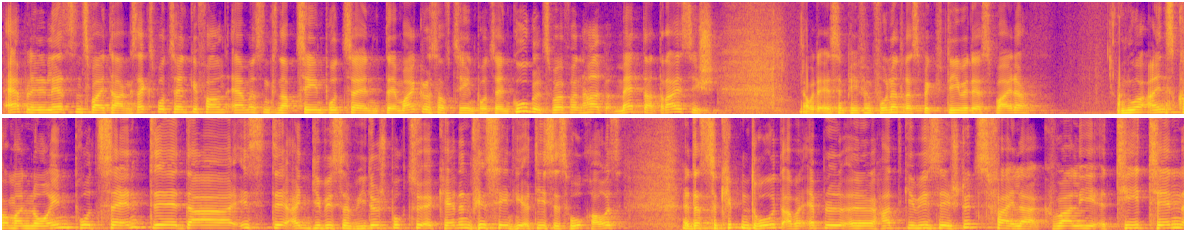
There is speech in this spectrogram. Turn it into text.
Apple in den letzten zwei Tagen 6% gefallen, Amazon knapp 10%, Microsoft 10%, Google 12,5%, Meta 30%. Aber der S&P 500 respektive der Spider nur 1,9 Prozent. Äh, da ist äh, ein gewisser Widerspruch zu erkennen. Wir sehen hier dieses Hochhaus, äh, das zu kippen droht, aber Apple hat gewisse Stützpfeilerqualitäten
